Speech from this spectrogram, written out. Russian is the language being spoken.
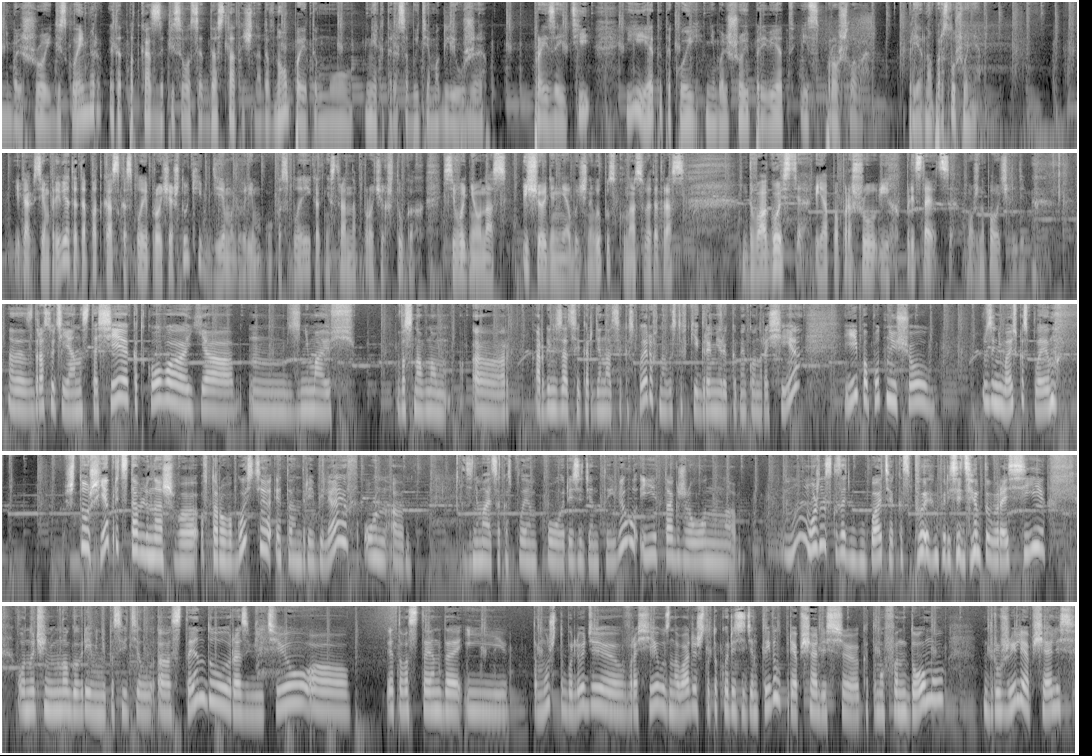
небольшой дисклеймер. Этот подкаст записывался достаточно давно, поэтому некоторые события могли уже произойти. И это такой небольшой привет из прошлого. Приятного прослушивания. Итак, всем привет, это подкаст «Косплей и прочие штуки», где мы говорим о косплее, как ни странно, прочих штуках. Сегодня у нас еще один необычный выпуск, у нас в этот раз два гостя. Я попрошу их представиться, можно по очереди. Э, здравствуйте, я Анастасия Каткова. Я занимаюсь в основном э, организацией и координацией косплееров на выставке Игромир и Комикон Россия. И попутно еще занимаюсь косплеем. Что ж, я представлю нашего второго гостя. Это Андрей Беляев. Он э, занимается косплеем по Resident Evil. И также он, э, ну, можно сказать, батя косплея по Резиденту в России. Он очень много времени посвятил э, стенду, развитию э, этого стенда и тому, чтобы люди в России узнавали, что такое Resident Evil, приобщались э, к этому фандому, дружили, общались.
